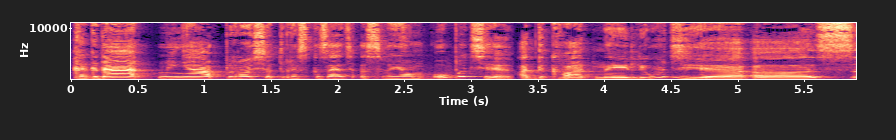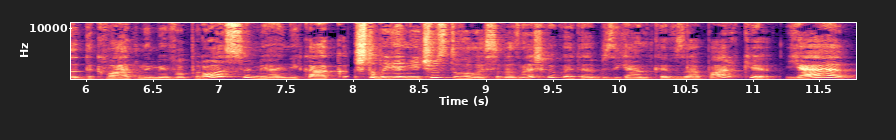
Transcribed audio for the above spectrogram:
когда меня просят рассказать о своем опыте, адекватные люди э, с адекватными вопросами, они как... Чтобы я не чувствовала себя, знаешь, какой-то обезьянкой в зоопарке, я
